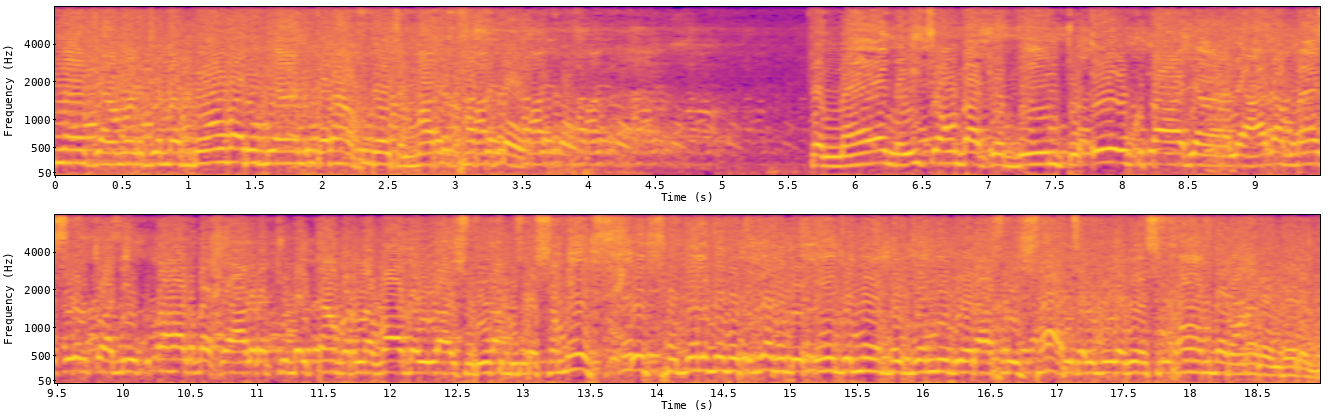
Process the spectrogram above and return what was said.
نہ جاون، جے میں دو بار بیان کراں، ہفتے وچ مت تھک پاؤ۔ تے میں نہیں چاہتا کہ دین تو اے اکتا جان لہذا میں صرف تاری اکتاہٹ کا خیال رکھی بیٹھا ہاں، ورنہ واد اللہ شریف کی قسم ہے۔ دل کے وچ جب بھی اے جنی دیر آخری شاہ چلتی رہے، اس قوم دا رونا رہندے رہے۔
